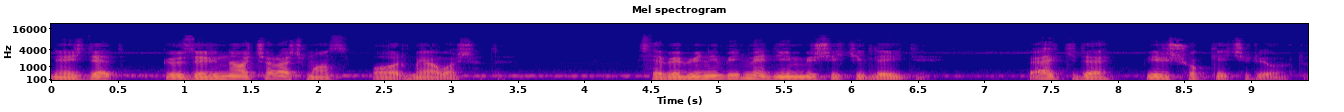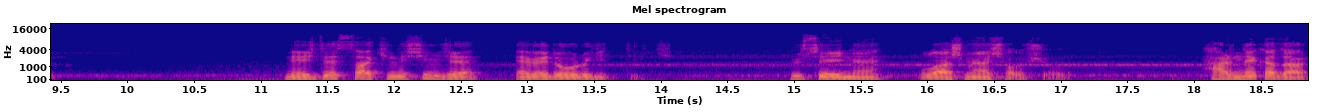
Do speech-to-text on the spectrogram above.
Necdet gözlerini açar açmaz bağırmaya başladı. Sebebini bilmediğim bir şekildeydi. Belki de bir şok geçiriyordu. Necdet sakinleşince eve doğru gittik. Hüseyin'e ulaşmaya çalışıyorduk. Her ne kadar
